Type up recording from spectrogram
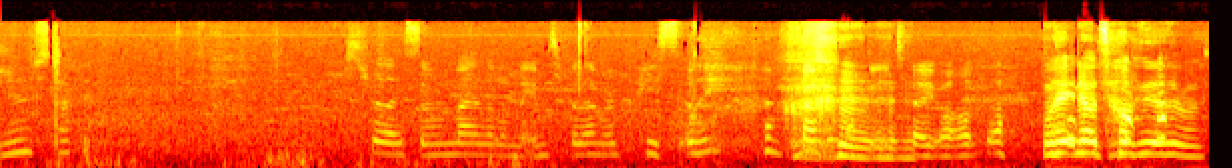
You stop it. just realized some of my little names for them are pretty silly. I'm not going to tell you all of them. Wait, no, tell me the other ones.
